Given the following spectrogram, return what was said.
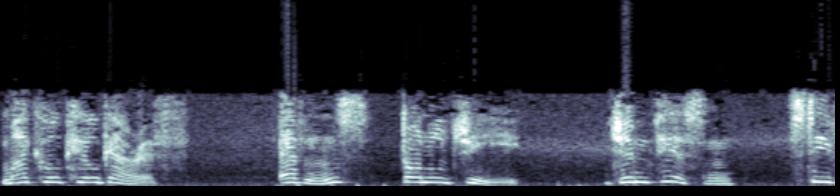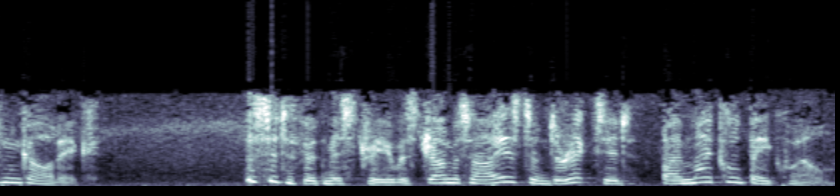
Michael Kilgarriff. Evans, Donald Gee Jim Pearson, Stephen Garlick. The Sittaford Mystery was dramatised and directed by Michael Bakewell.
